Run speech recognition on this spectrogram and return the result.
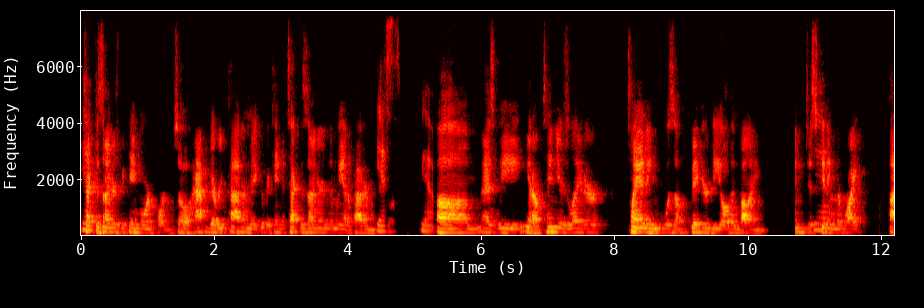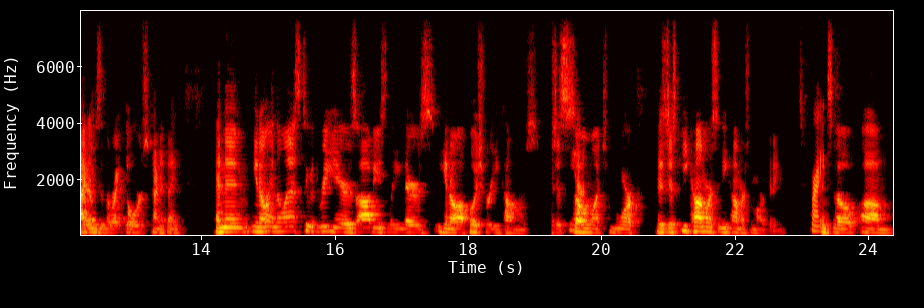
Yeah. Tech designers became more important. So half of every pattern maker became a tech designer, and then we had a pattern maker. Yes. Yeah. Um, as we, you know, 10 years later, planning was a bigger deal than buying and just Yeah. getting the right items in the right doors kind of thing. And then, you know, in the last two or three years, obviously there's, you know, a push for e-commerce. There's just so much more. There's just e-commerce and e-commerce marketing. Right. And so, um,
